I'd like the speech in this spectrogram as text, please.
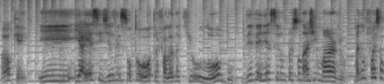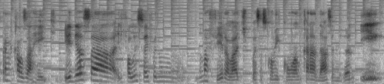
Ok. E, e aí esses dias ele soltou outra falando que o Lobo deveria ser um personagem Marvel. Mas não foi só para causar hate. Ele deu essa. Ele falou isso aí, foi num, numa feira lá, tipo, essas Comic Con lá no Canadá, se não me engano. E,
